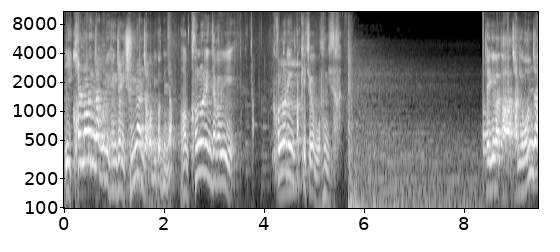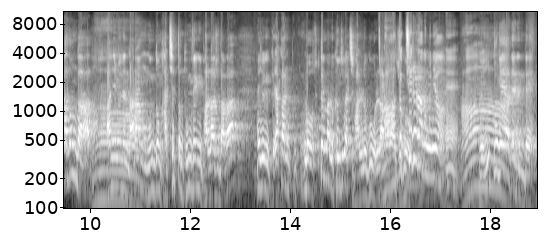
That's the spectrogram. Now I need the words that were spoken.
이 coloring 작업이 굉장히 중요한 작업이거든요. 어, coloring 작업이 coloring밖에 제가 모릅니다 대개가 다 자기가 혼자 하던가 아 니면은 나랑 운동 같이 했던 동생이 발라주다가 약간 뭐 속된 말로 거지같이 바르고 아, 올라가가지고 떡칠을 하는군요. 예. 아. 이쁘게 해야 되는데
